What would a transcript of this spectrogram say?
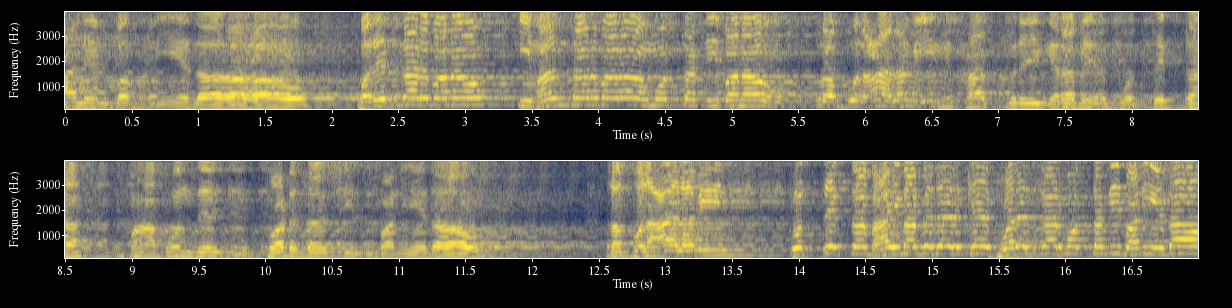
আলেম বানিয়ে দাও। পরেজগার বানাও ইমানদার বানাও, মোত্তাকি বানাও, রব্বুল আলামিন খাস করে গ্রামের প্রত্যেকটা মা বোনদেরকে পর্দাশীল বানিয়ে দাও। রব্বুল আলামিন প্রত্যেকটা ভাই বাপেদেরকে পরেজগার, মোত্তাকি বানিয়ে দাও।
